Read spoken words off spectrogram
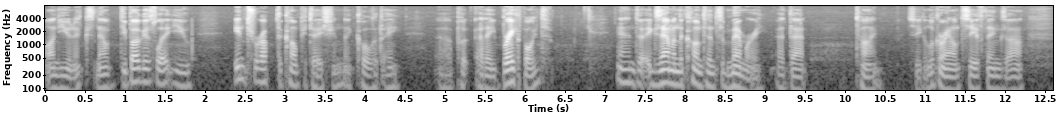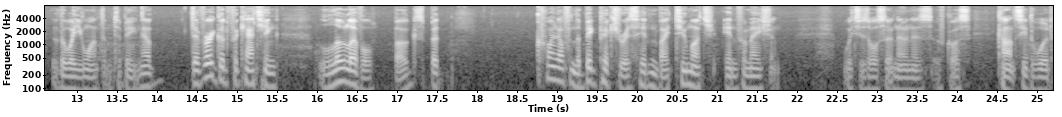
on Unix. Now, debuggers let you interrupt the computation, they call it a, uh, put at a breakpoint, and uh, examine the contents of memory at that time. So you can look around, see if things are the way you want them to be. Now, they're very good for catching low-level bugs, but quite often the big picture is hidden by too much information, which is also known as, of course, can't see the wood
